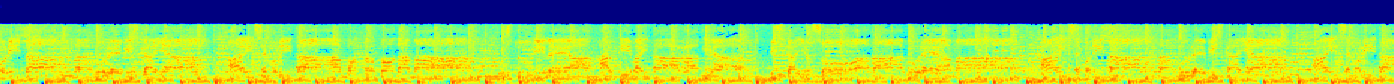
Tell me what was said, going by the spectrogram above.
polita da gure bizkaia, aize polita motoko dama, usturilea alti baita arratia, bizkai osoa da gure ama. Aize polita da gure bizkaia, aize polita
